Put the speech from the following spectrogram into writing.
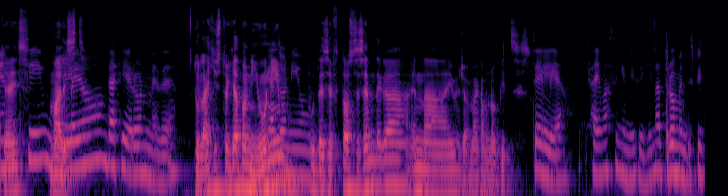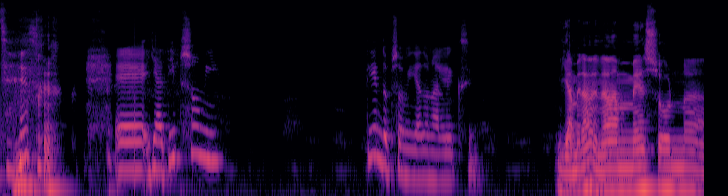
πιάσεις- πέμπτη που Μάλιστα. λέω καθιερώνεται. Τουλάχιστον για τον Ιούνιο, τον Ιούνιο. που τις 7 στις 11 ε, να είμαι και να κάνω πίτσες. Τέλεια. Θα είμαστε και εμείς εκεί, να τρώμε τις πίτσες. ε, γιατί ψωμί; Τι είναι το ψωμί για τον Αλέξη; Για μένα είναι ένα μέσο να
